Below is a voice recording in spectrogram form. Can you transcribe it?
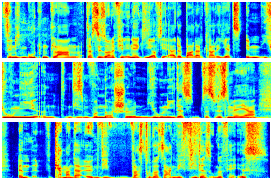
finde ich einen guten Plan, dass die Sonne viel Energie auf die Erde ballert, gerade jetzt im Juni und in diesem wunderschönen Juni, das, das wissen wir ja. Mhm. Ähm, kann man da irgendwie was drüber sagen, wie viel das ungefähr ist?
